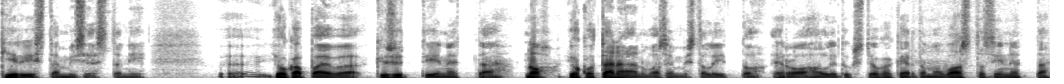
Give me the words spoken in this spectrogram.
kiristämisestä, niin joka päivä kysyttiin, että no, joko tänään vasemmistoliitto eroaa hallituksesta. Joka kerta mä vastasin, että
